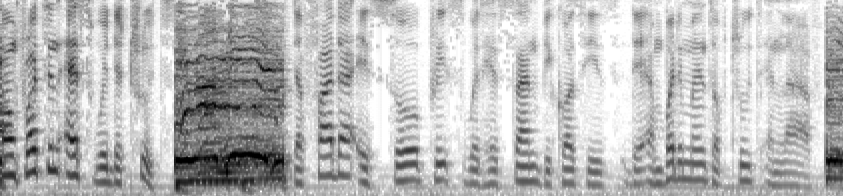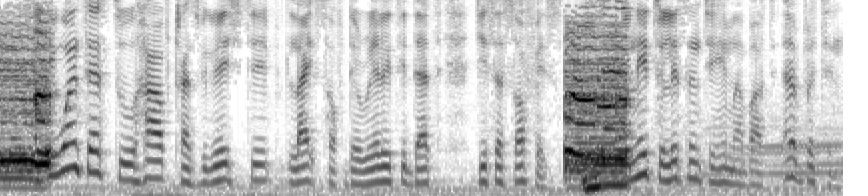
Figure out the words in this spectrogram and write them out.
confronting us with the truth. The Father is so pleased with His Son because He is the embodiment of truth and love. He wants us to have transfigurative lives of the reality that Jesus offers. We need to listen to Him about everything.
